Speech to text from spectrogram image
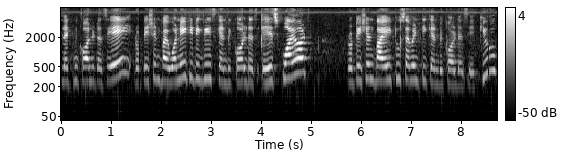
let me call it as A rotation by 180 degrees can be called as A squared rotation by 270 can be called as A cube.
